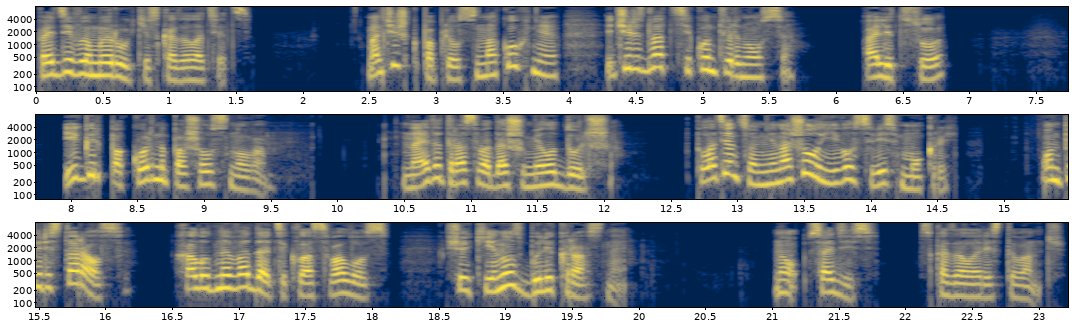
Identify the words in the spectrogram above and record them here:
«Пойди вымой руки», — сказал отец. Мальчишка поплелся на кухню и через двадцать секунд вернулся. «А лицо?» Игорь покорно пошел снова. На этот раз вода шумела дольше. Полотенце он не нашел и явился весь мокрый. Он перестарался. Холодная вода текла с волос. Щеки и нос были красные. «Ну, садись», — сказал Арест Иванович.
